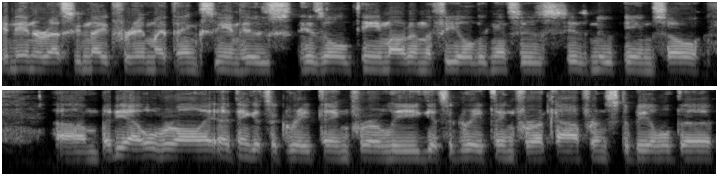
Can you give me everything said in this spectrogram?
an interesting night for him. I think seeing his his old team out in the field against his his new team. So, um, but yeah, overall, I, I, think it's a great thing for our league. It's a great thing for our conference to be able to.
